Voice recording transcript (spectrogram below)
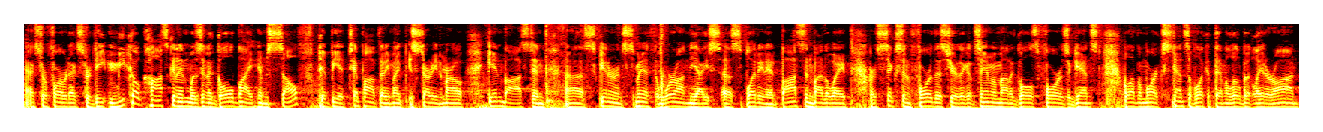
extra forward, extra deep. Mikko Koskinen was in a goal by himself. Could be a tip off that he might be starting tomorrow in Boston. Uh, Skinner and Smith were on the ice uh, splitting it. Boston, by the way, are six and four this year. They got the same amount of goals for as against. We'll have a more extensive look at them a little bit later on.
